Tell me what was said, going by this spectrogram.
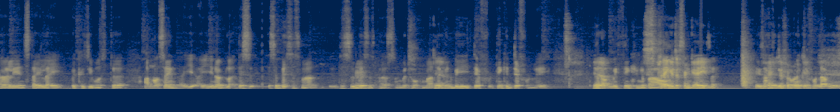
early and stay late because he wants to. I'm not saying, you you know, like this. It's a businessman. This is a Mm. business person we're talking about. Yeah. They're going to be different, thinking differently. They're yeah. not going to be thinking about playing a different game. that- exactly, different they're on a different level.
